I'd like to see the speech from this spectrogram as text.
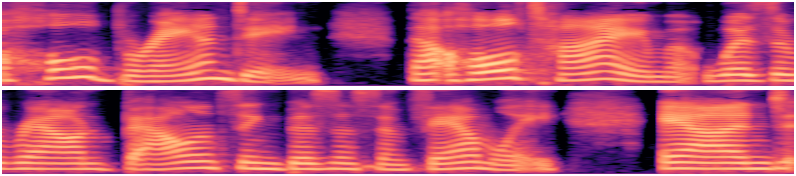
whole branding that whole time was around balancing business and family. And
